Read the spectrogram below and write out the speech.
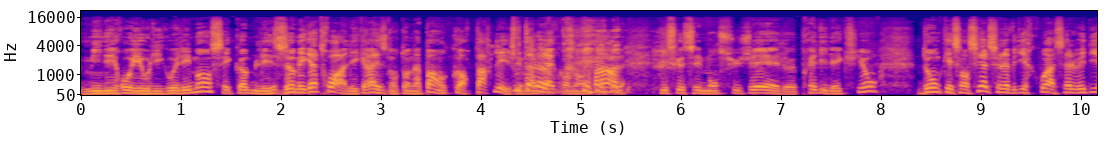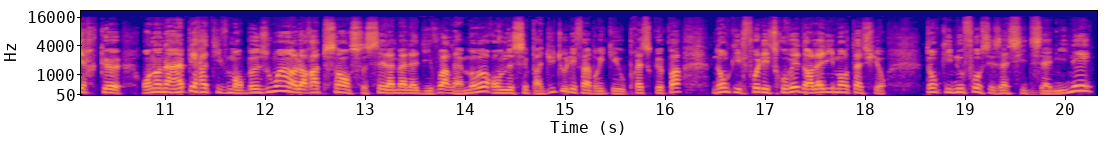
minéraux et oligo-éléments, c'est comme les oméga 3, les graisses dont on n'a pas encore parlé. J'aimerais bien qu'on en parle, puisque c'est mon sujet de prédilection. Donc, essentiel, cela veut dire quoi? Ça veut dire que on en a impérativement besoin. Leur absence, c'est la maladie, voire la mort. On ne sait pas du tout les fabriquer ou presque pas. Donc, il faut les trouver dans l'alimentation. Donc, il nous faut ces acides aminés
